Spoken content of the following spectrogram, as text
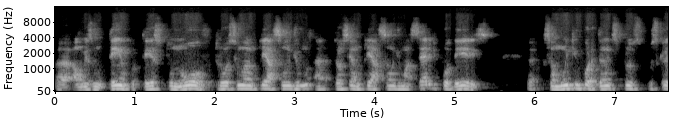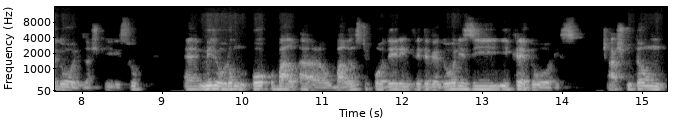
uh, ao mesmo tempo, o texto novo trouxe uma ampliação de uma, uh, trouxe a ampliação de uma série de poderes que são muito importantes para os credores. Acho que isso melhorou um pouco o balanço de poder entre devedores e, e credores. Acho que, então,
